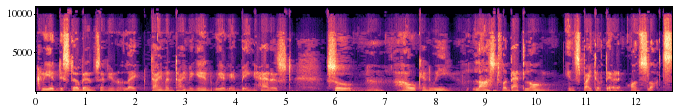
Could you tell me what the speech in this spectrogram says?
create disturbance, and you know, like time and time again, we are being harassed. So, uh, how can we last for that long in spite of their onslaughts?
